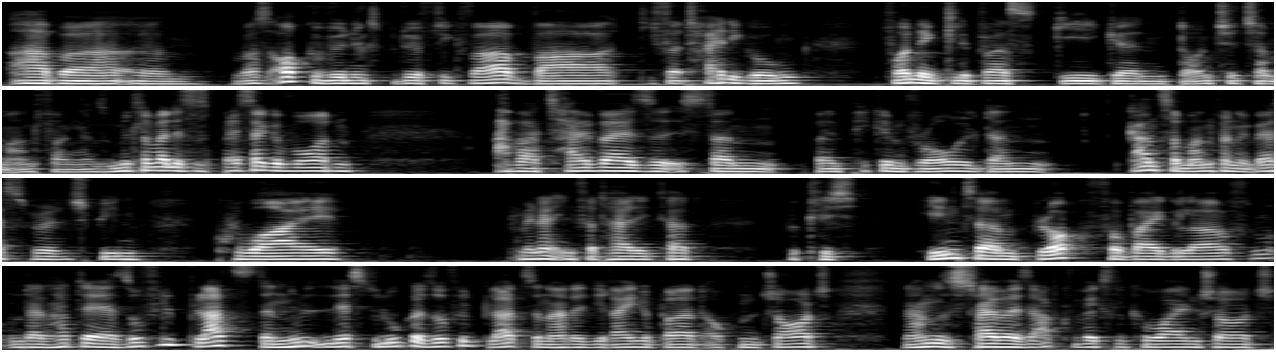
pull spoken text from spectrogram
Aber ähm, was auch gewöhnungsbedürftig war, war die Verteidigung von den Clippers gegen Doncic am Anfang. Also mittlerweile ist es besser geworden, aber teilweise ist dann beim Pick and Roll dann ganz am Anfang der Best spielen Kawhi, wenn er ihn verteidigt hat, wirklich hinterm Block vorbeigelaufen und dann hatte er so viel Platz, dann lässt du Luca so viel Platz, dann hat er die reingeballert, auch einen George, dann haben sie sich teilweise abgewechselt, Kawhi und George.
